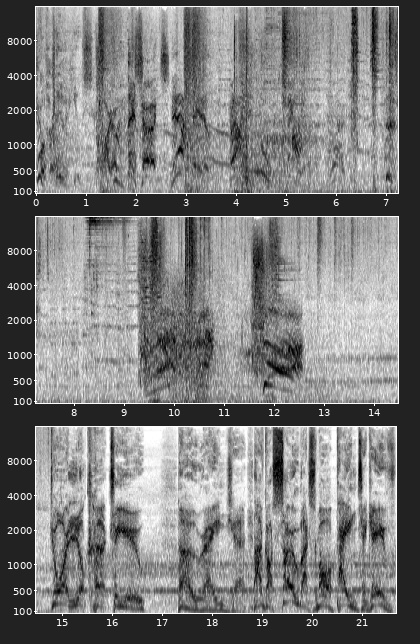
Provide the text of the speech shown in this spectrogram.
Trophy! you, sir. This hurts! Do I look hurt to you? Oh, Ranger, I've got so much more pain to give.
